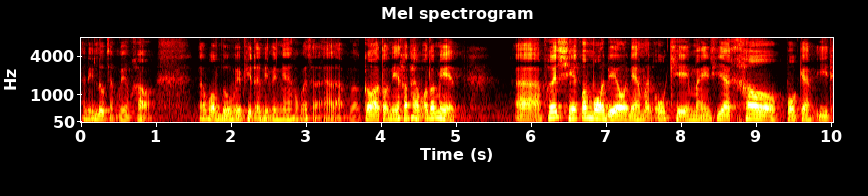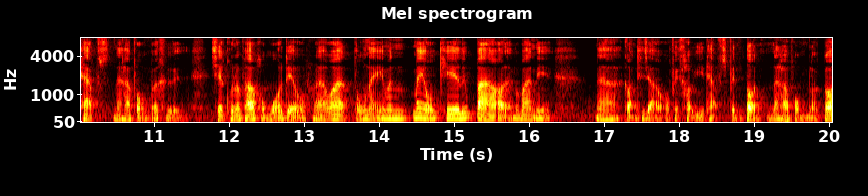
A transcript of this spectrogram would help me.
อันนี้รูปจากเว็บเขา ถ้าผมดูไม่ผิด อันนี้เป็นงานของบริษัทอาหรับ แล้วก็ตัวนี้เขาทำออโตเมตเพื่อเช็คว่าโมเดลเนี่ยมันโอเคไหมที่จะเข้าโปรแกรม eTabs นะครับผม ก็คือเช็คคุณภาพของโมเดลนะว่าตรงไหนมันไม่โอเคหรือเปล่าอะไรประมาณนี้นะ ก่อนที่จะเอาไปเข้า eTabs เป็นต้นนะครับผม แล้วก็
